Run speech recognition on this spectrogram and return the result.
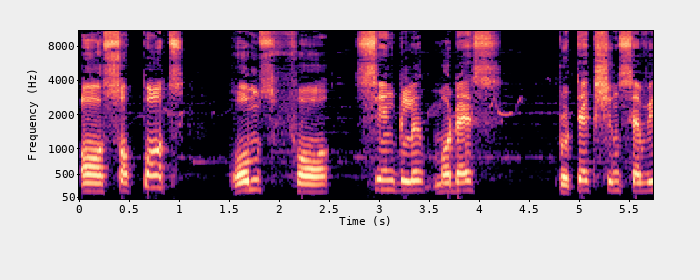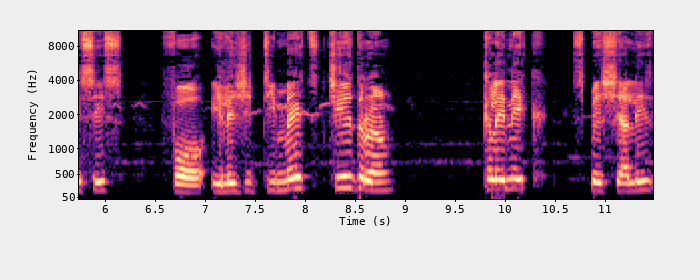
or support homes for single mothers, protection services for illegitimate children, clinic specializing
